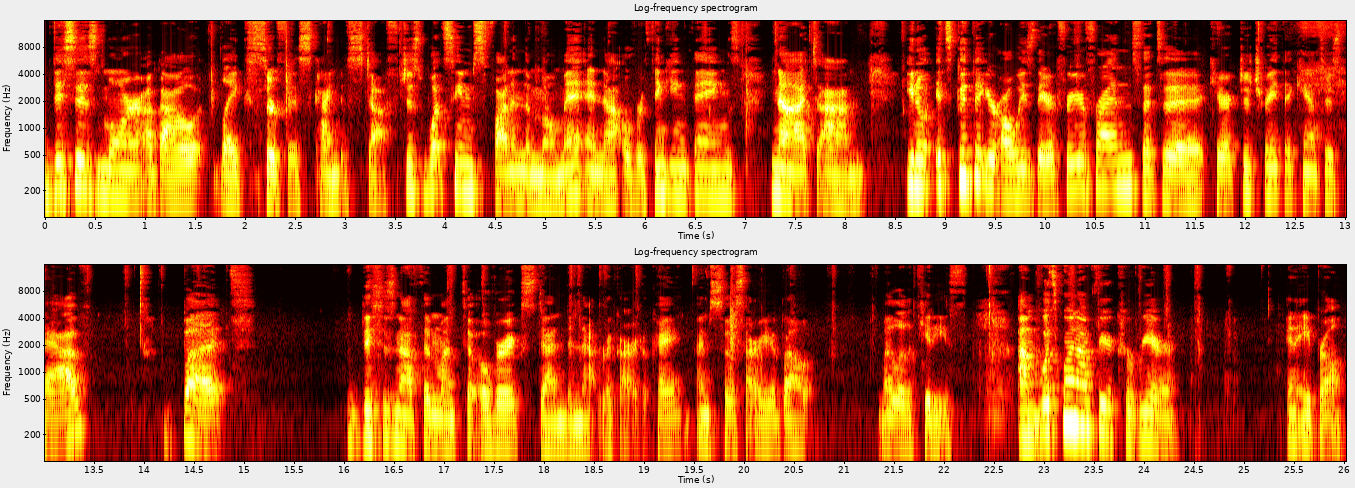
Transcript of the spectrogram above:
This is more about like surface kind of stuff, just what seems fun in the moment and not overthinking things, not, um, you know, it's good that you're always there for your friends. That's a character trait that cancers have. But this is not the month to overextend in that regard, okay? I'm so sorry about my little kitties. Um, what's going on for your career in April?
